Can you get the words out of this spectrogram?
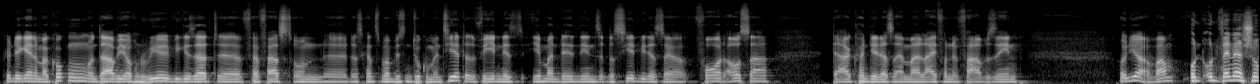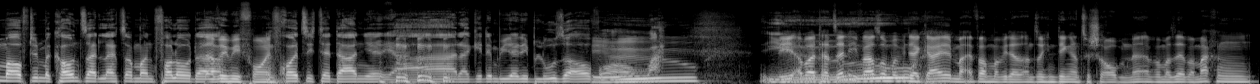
Könnt ihr gerne mal gucken. Und da habe ich auch ein Reel, wie gesagt, äh, verfasst und äh, das Ganze mal ein bisschen dokumentiert. Also für jeden, der- jemand, der den es interessiert, wie das da vor Ort aussah, da könnt ihr das einmal live und in Farbe sehen. Und ja, war, Und, und wenn ihr schon mal auf dem Account seid, lasst auch mal ein Follow da. da würde ich mich Da freuen. freut sich der Daniel. Ja, da geht ihm wieder die Bluse auf. Oh, wow. Nee, aber tatsächlich war es auch mal wieder geil, mal einfach mal wieder an solchen Dingern zu schrauben, ne? Einfach mal selber machen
